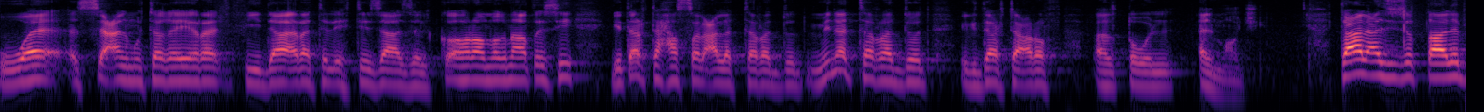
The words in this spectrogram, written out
والسعة المتغيرة في دائرة الاهتزاز الكهرومغناطيسي. قدرت أحصل على التردد. من التردد قدرت أعرف الطول الموجي. تعال عزيزي الطالب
